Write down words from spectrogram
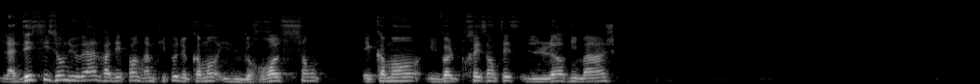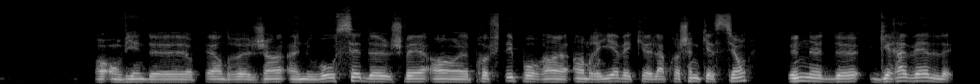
la décision du Real va dépendre un petit peu de comment ils ressentent et comment ils veulent présenter leur image On vient de perdre Jean à nouveau. Sid, je vais en euh, profiter pour embrayer avec euh, la prochaine question. Une de Gravel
